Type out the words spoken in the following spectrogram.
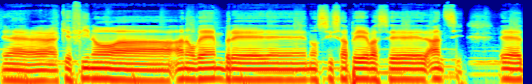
eh, che fino a, a, novembre non si sapeva se, anzi, eh,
